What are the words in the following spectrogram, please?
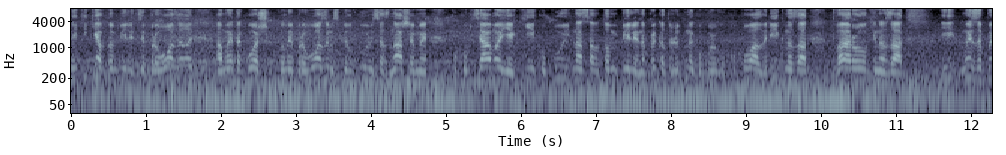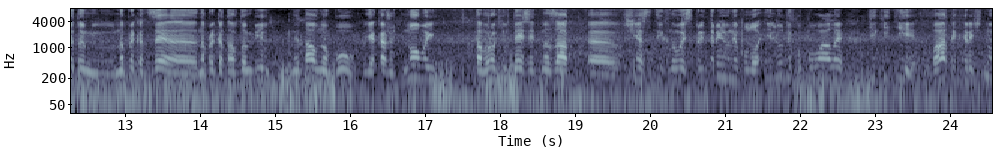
не тільки автомобілі ці привозили, а ми також, коли привозимо, спілкуємося з нашими покупцями, які купують нас автомобілі. Наприклад, людина купу- купувала рік назад, два роки назад. І ми запитуємо, наприклад, це, е, наприклад, автомобіль недавно був, як кажуть, новий, там років 10 назад. Е, Ще з тих нових спринтерів не було, і люди купували тільки ті. Багатих реч... ну,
